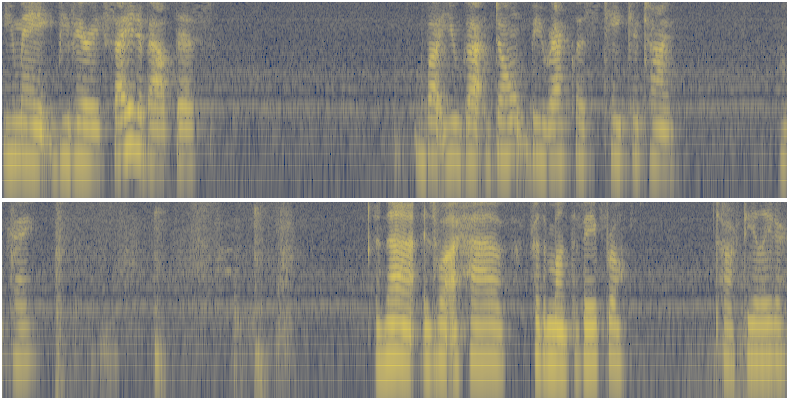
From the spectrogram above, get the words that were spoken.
You may be very excited about this, but you got don't be reckless, take your time. Okay? And that is what I have for the month of April. Talk to you later.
